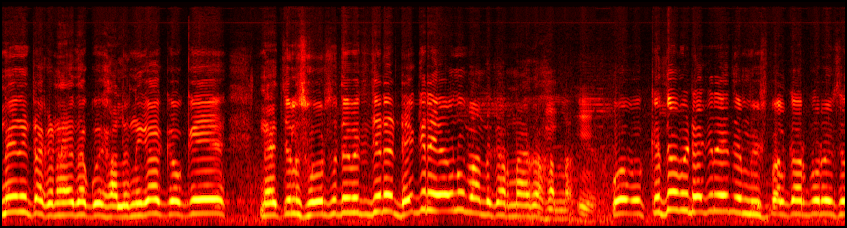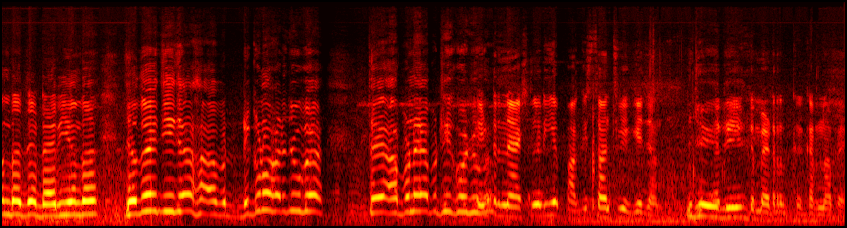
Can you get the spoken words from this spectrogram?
ਨਹੀਂ ਨਹੀਂ ਟਕਣਾ ਇਹਦਾ ਕੋਈ ਹੱਲ ਨਹੀਂਗਾ ਕਿਉਂਕਿ ਨੈਚੁਰਲ ਸੋਰਸ ਦੇ ਵਿੱਚ ਜਿਹੜਾ ਡਿੱਗ ਰਿਹਾ ਉਹਨੂੰ ਬੰਦ ਕਰਨਾ ਇਹਦਾ ਹੱਲ ਆ। ਉਹ ਕਿਤੋਂ ਵੀ ਡਿੱਗ ਰਿਹਾ ਜੇ ਮਿਊਨਿਸਪਲ ਕਾਰਪੋਰੇਸ਼ਨ ਦਾ ਜਾਂ ਡੈਰੀਆਂ ਦਾ ਜਦੋਂ ਇਹ ਚੀਜ਼ਾਂ ਡਿੱਗਣੋਂ ਹਟ ਜਾਊਗਾ। ਤੇ ਆਪਣੇ ਆਪ ਠੀਕ ਹੋ ਜਾਊਗਾ ਇੰਟਰਨੈਸ਼ਨਲੀ ਇਹ ਪਾਕਿਸਤਾਨ ਚ ਵੀ ਅੱਗੇ ਜਾਂਦਾ। ਜੀ, ਇੱਕ ਮੈਟਰ ਕਰਨਾ ਪਏ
